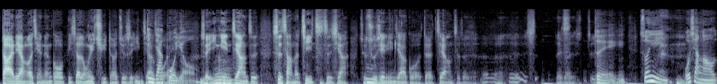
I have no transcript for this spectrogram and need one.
大量，而且能够比较容易取得，就是印加印加果油。果油。所以因应这样子市场的机制之下，就出现印加果的这样子的呃是这个对，所以嗯我想哦，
